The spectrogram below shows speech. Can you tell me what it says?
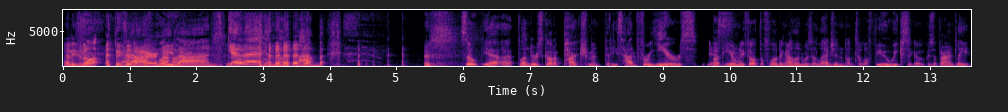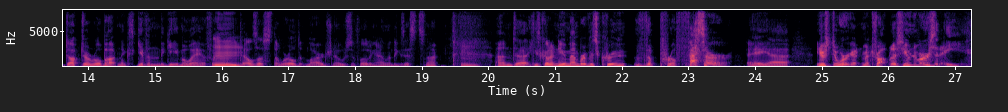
and he's not. And he's Get just, off "Arr, my arr." land. Get out of my pub. so, yeah, uh, Plunder's got a parchment that he's had for years, but he only thought the floating island was a legend until a few weeks ago, because apparently Dr. Robotnik's given the game away. A footnote tells us the world at large knows the floating island exists now. And uh, he's got a new member of his crew, the Professor, a uh, used to work at Metropolis University.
